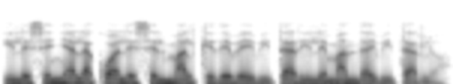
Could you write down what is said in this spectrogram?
y le señala cuál es el mal que debe evitar y le manda evitarlo.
